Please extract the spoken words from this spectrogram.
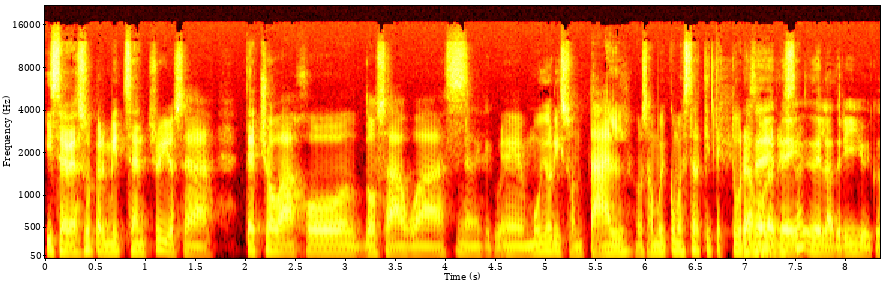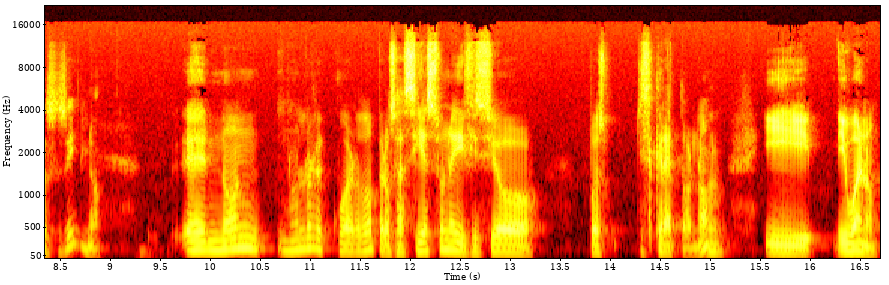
Y se ve súper mid-century, o sea, techo bajo, dos aguas, Ah, cool. eh, muy horizontal, o sea, muy como esta arquitectura de, de, de, ladrillo y cosas así, no. Eh, no, no lo recuerdo, pero o sea, sí es un edificio, pues, discreto, ¿no? Y, y, bueno,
